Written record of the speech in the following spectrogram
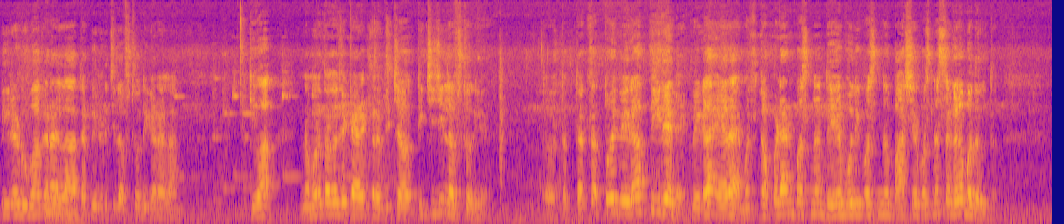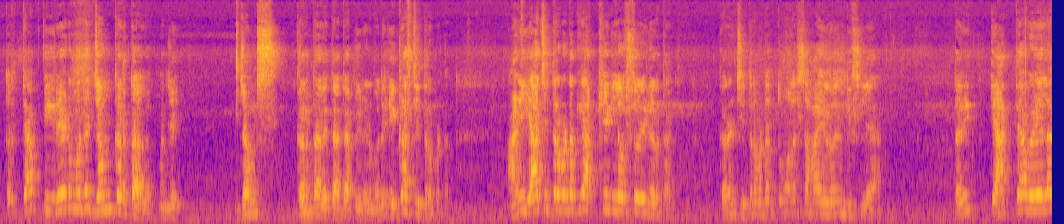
पिरियड उभा करायला त्या पिरियडची लव्ह स्टोरी करायला. किंवा नम्रताचं जे कॅरेक्टर आहे तिच्या तिची जी लव्ह स्टोरी आहे तर त्याचा तो एक वेगळा पिरियड आहे वेगळा एरा आहे. मग कपड्यांपासून देहबोलीपासून भाषेपासून सगळं बदलतं. तर त्या पिरियडमध्ये जम्प करता आलं. म्हणजे जम्प्स करता आले त्या त्या पिरियडमध्ये एकाच चित्रपटात. आणि या चित्रपटातली अख्खी एक लव्ह स्टोरी करतात. कारण चित्रपटात तुम्हाला सहा हिरोईन दिसल्या तरी त्या त्या वेळेला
